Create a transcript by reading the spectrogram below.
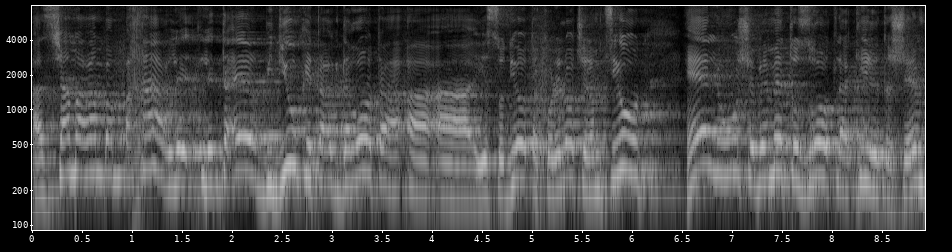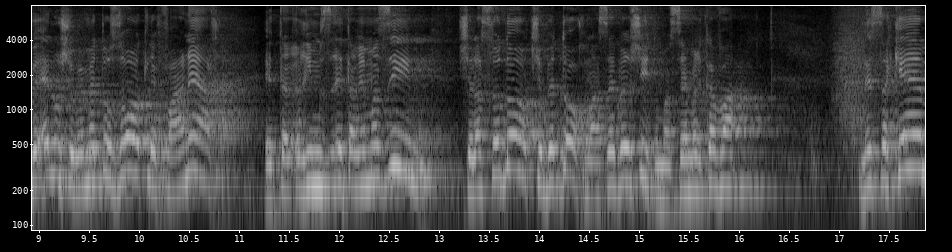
אז שם הרמב"ם בחר לתאר בדיוק את ההגדרות היסודיות הכוללות של המציאות אלו שבאמת עוזרות להכיר את השם ואלו שבאמת עוזרות לפענח את, הרמז, את הרמזים של הסודות שבתוך מעשה בראשית ומעשה מרכבה. נסכם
